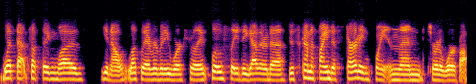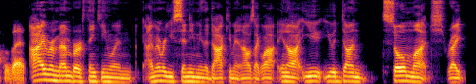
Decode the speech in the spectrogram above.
What that something was, you know, luckily everybody works really closely together to just kind of find a starting point and then sort of work off of it. I remember thinking when I remember you sending me the document and I was like, wow, you know, you you had done so much, right?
